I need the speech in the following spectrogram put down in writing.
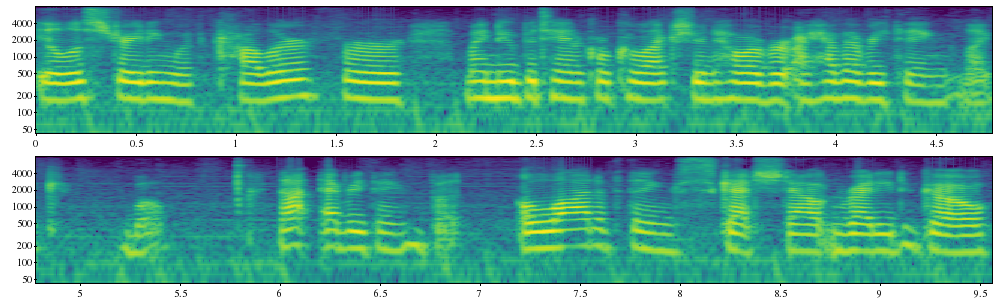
illustrating with color for my new botanical collection. However, I have everything like, well, not everything, but a lot of things sketched out and ready to go.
